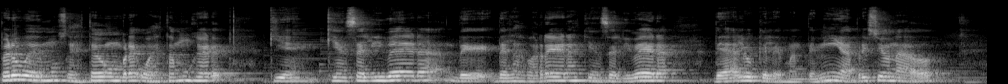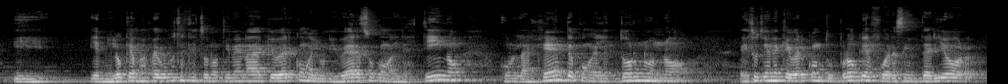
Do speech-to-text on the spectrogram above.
Pero vemos a este hombre o a esta mujer quien, quien se libera de, de las barreras, quien se libera de algo que le mantenía aprisionado. Y, y a mí lo que más me gusta es que esto no tiene nada que ver con el universo, con el destino, con la gente, con el entorno, no. Esto tiene que ver con tu propia fuerza interior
